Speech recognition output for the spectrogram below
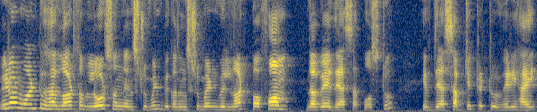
We do not want to have lots of loads on the instrument because instrument will not perform the way they are supposed to if they are subjected to very high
